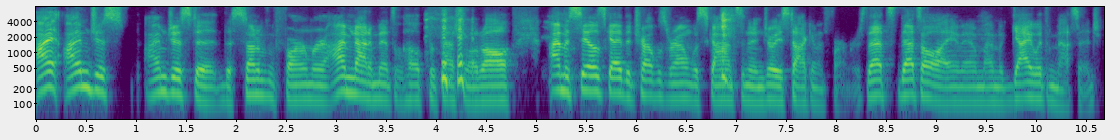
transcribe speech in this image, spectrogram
i i'm just I'm just a the son of a farmer. I'm not a mental health professional at all. I'm a sales guy that travels around Wisconsin and enjoys talking with farmers. That's that's all I am. I'm a guy with a message.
